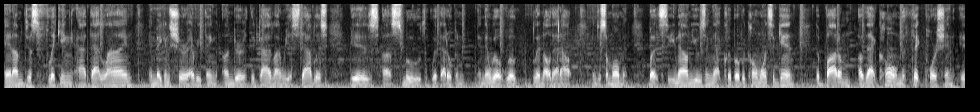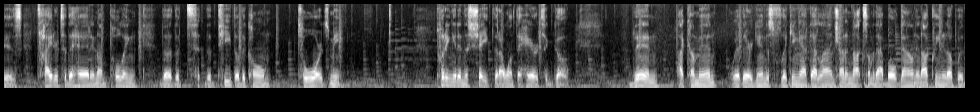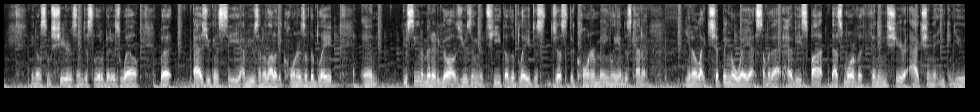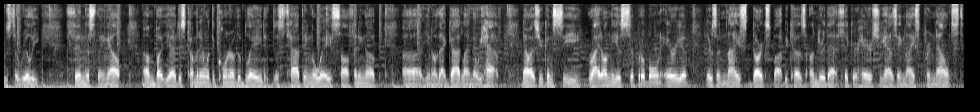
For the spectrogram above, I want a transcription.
And I'm just flicking at that line and making sure everything under the guideline we establish is uh, smooth with that open. And then we'll, we'll blend all that out in just a moment. But see, now I'm using that clip over comb. Once again, the bottom of that comb, the thick portion, is tighter to the head, and I'm pulling the the the teeth of the comb towards me, putting it in the shape that I want the hair to go. Then I come in with there again, just flicking at that line, trying to knock some of that bulk down, and I'll clean it up with, you know, some shears and just a little bit as well. But as you can see, I'm using a lot of the corners of the blade, and you seen a minute ago I was using the teeth of the blade just just the corner mainly and just kind of you know like chipping away at some of that heavy spot. That's more of a thinning shear action that you can use to really thin this thing out um, but yeah just coming in with the corner of the blade just tapping away softening up uh, you know that guideline that we have. Now as you can see right on the occipital bone area there's a nice dark spot because under that thicker hair, she has a nice pronounced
